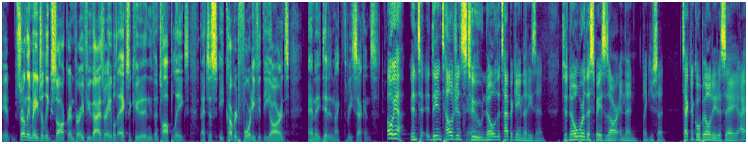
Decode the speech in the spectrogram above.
It, certainly Major League Soccer, and very few guys are able to execute it in the top leagues. That just he covered 40, 50 yards, and he did it in like three seconds. Oh yeah, the intelligence to know the type of game that he's in, to know where the spaces are, and then, like you said, technical ability to say, I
